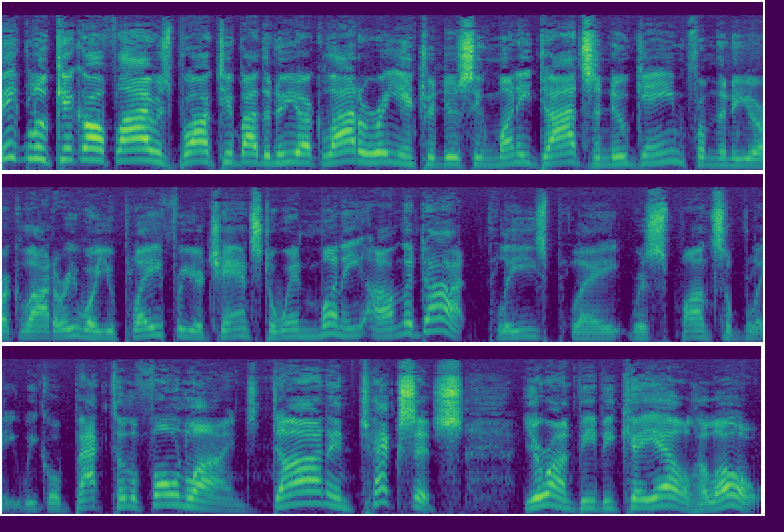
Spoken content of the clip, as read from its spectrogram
Big Blue Kickoff Live is brought to you by the New York Lottery, introducing Money Dots, a new game from the New York Lottery where you play for your chance to win money on the dot. Please play responsibly. We go back to the phone lines. Don in Texas, you're on BBKL. Hello.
